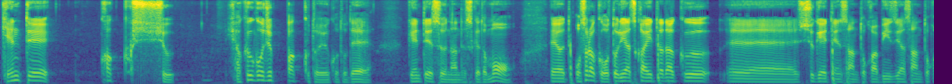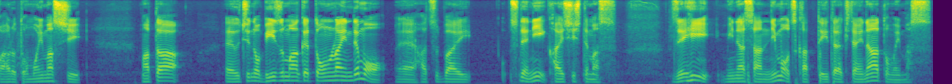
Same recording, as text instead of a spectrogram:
限定各種150パックということで、限定数なんですけども、えーおそらくお取り扱いいただく、えー手芸店さんとかビーズ屋さんとかあると思いますし、また、えーうちのビーズマーケットオンラインでも、えー発売すでに開始してます。ぜひ皆さんにも使っていただきたいなと思います。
